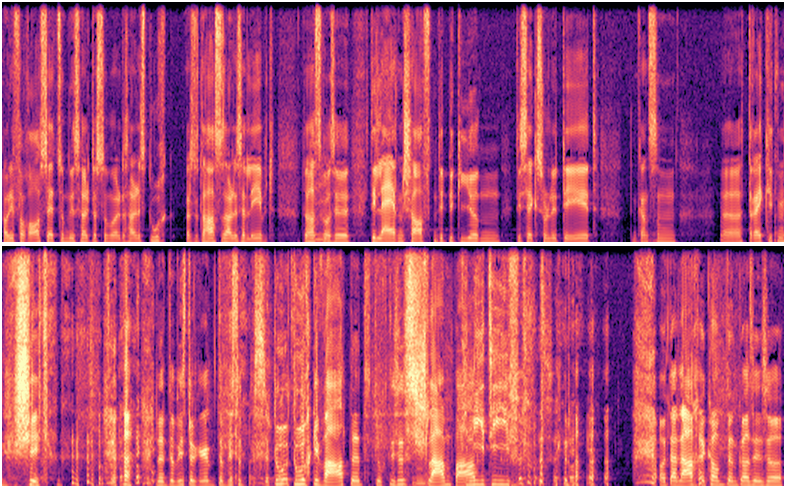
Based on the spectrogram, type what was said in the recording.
Aber die Voraussetzung ist halt, dass du mal das alles durch, also du hast das alles erlebt. Du hast mhm. quasi die Leidenschaften, die Begierden, die Sexualität, den ganzen äh, dreckigen Shit. da bist du, da bist du du durchgewartet durch dieses mhm. Schlammbad. Knietief. genau. Und danach kommt dann quasi so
